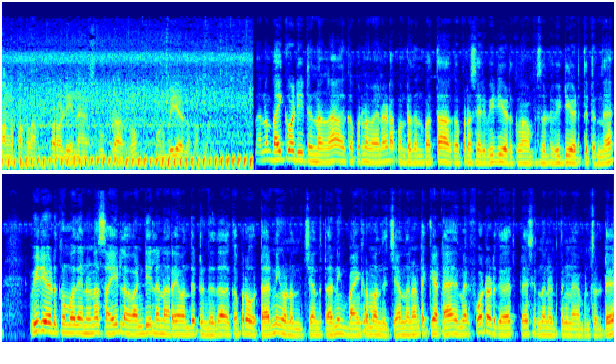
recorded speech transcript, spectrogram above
வாங்க பார்க்கலாம். அப்புறம் வழி என்ன சூப்பராக இருக்கும். உங்கள் வீடியோவில் பார்க்கலாம். அந்த அண்ணன் பைக் ஓட்டிகிட்டு இருந்தாங்க. அதுக்கப்புறம் நம்ம என்னடா பண்ணுறதுன்னு பார்த்தா அதுக்கப்புறம் சரி வீடியோ எடுக்கலாம் அப்படின்னு சொல்லிட்டு வீடியோ எடுத்துட்டு இருந்தேன். வீடியோ எடுக்கும்போது என்னென்னா சைடில் வண்டியில் நிறைய வந்துட்டு இருந்தது. அதுக்கப்புறம் ஒரு டர்னிங் ஒன்று வந்துச்சு. அந்த டர்னிங் பயங்கரமாக இருந்துச்சு. அந்த அண்ணன் கேட்டேன் இது மாதிரி ஃபோட்டோ எடுக்க ஏதாச்சும் பிளேஸ் இருந்தால் எடுத்துங்கண்ணே அப்படின்னு சொல்லிட்டு.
